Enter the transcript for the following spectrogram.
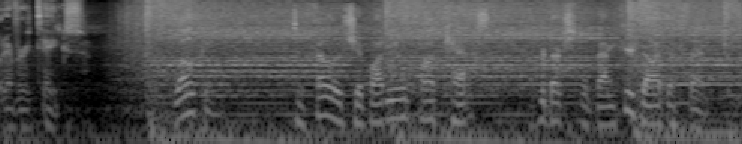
Whatever it takes. Welcome to Fellowship Audio Podcast, production of Anchor.fm.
